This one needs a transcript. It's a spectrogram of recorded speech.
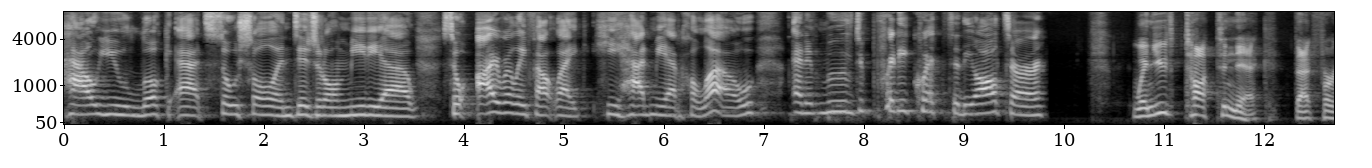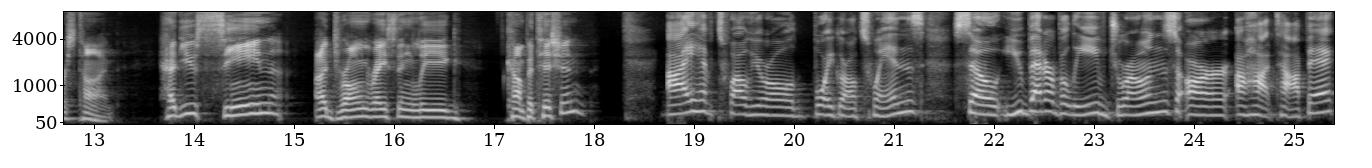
how you look at social and digital media. So I really felt like he had me at hello and it moved pretty quick to the altar. When you talked to Nick that first time, had you seen a drone racing league competition? I have 12 year old boy girl twins. So you better believe drones are a hot topic.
